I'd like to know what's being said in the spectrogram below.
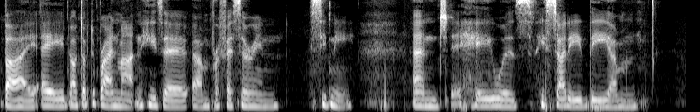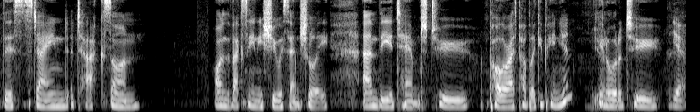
by a uh, Dr. Brian Martin. He's a um, professor in Sydney, and he was he studied the um, the sustained attacks on on the vaccine issue essentially, and the attempt to polarize public opinion in order to Yeah.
